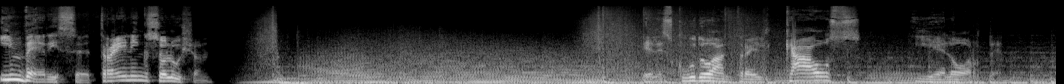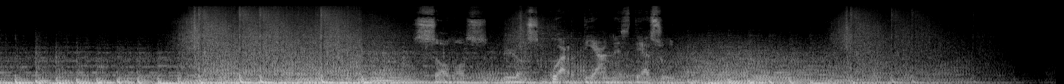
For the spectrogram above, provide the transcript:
Inveris Training Solution. El escudo entre el caos y el orden. Somos los guardianes de azul.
